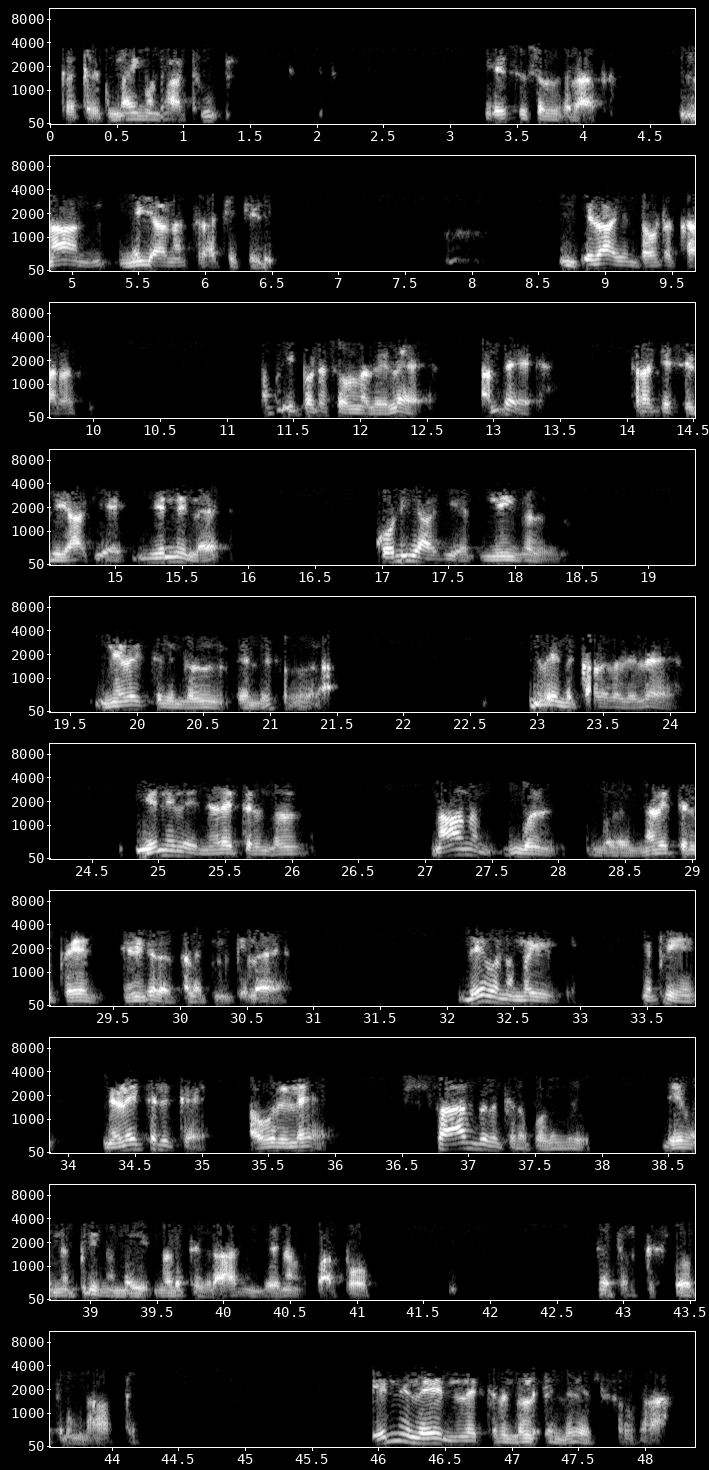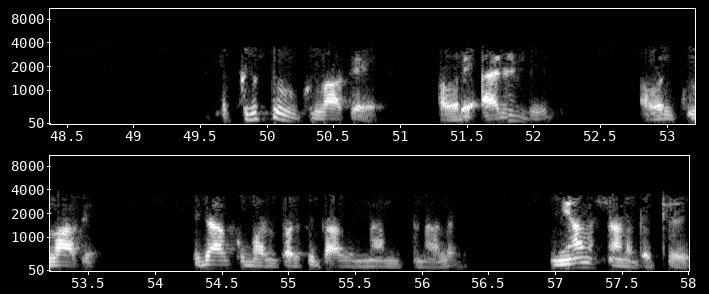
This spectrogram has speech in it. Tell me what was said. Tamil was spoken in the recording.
கத்திற்கு மைமண்டாட்டும் இயேசு சொல்கிறார் நான் மெய்யான திராட்சை செடி. இதா என் தோட்டக்காரர். அப்படிப்பட்ட சூழ்நிலையில அந்த திராட்சை செடி ஆகிய எண்ணில கொடியாகிய நீங்கள் நிலைத்திருங்கள் என்று சொல்கிறார் எனவே இந்த காலங்களில எண்ணிலை நிலைத்திருங்கள் நானும் உங்கள் உங்களை நிலைத்திருப்பேன் என்கிற தலைப்பின் கீழே தேவன் நம்மை எப்படி நிலைத்திருக்க அவரில சார்ந்து இருக்கிற பொழுது தேவன் எப்படி நம்மை நடத்துகிறார் என்று நாம் பார்ப்போம். கர்த்தருக்கு ஸ்தோத்திரம் உண்டாகட்டும் என்னிலே நிலைத்திருங்கள் என்று சொல்கிறார் கிறிஸ்துவுக்குள்ளாக அவரை அறிந்து அவருக்குள்ளாக பிதாகுமாரன் பரிசுத்தாவின் நாமத்தினால ஞானஸ்நானம் பெற்று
